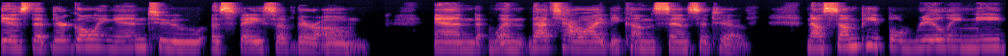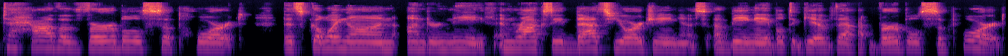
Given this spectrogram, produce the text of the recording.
is that they're going into a space of their own. And when that's how I become sensitive. Now, some people really need to have a verbal support that's going on underneath. And Roxy, that's your genius of being able to give that verbal support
